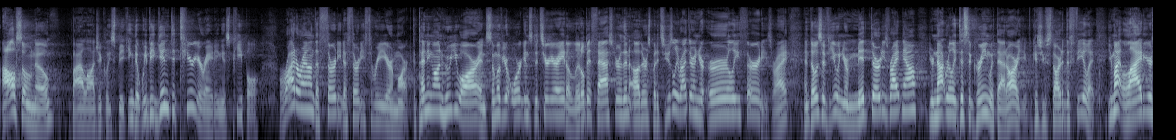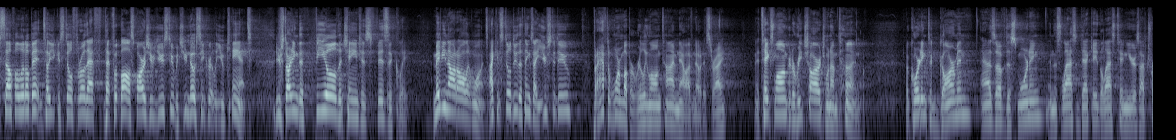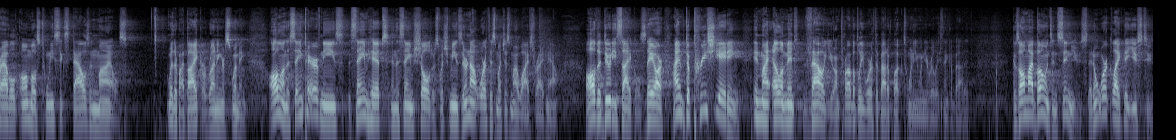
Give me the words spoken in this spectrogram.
I also know, biologically speaking, that we begin deteriorating as people right around the 30 to 33 year mark, depending on who you are. And some of your organs deteriorate a little bit faster than others, but it's usually right there in your early 30s, right? And those of you in your mid 30s right now, you're not really disagreeing with that, are you? Because you started to feel it. You might lie to yourself a little bit until you can still throw that, that football as far as you used to, but you know secretly you can't. You're starting to feel the changes physically. Maybe not all at once. I can still do the things I used to do, but I have to warm up a really long time now, I've noticed, right? And it takes longer to recharge when I'm done. According to Garmin, as of this morning, in this last decade, the last 10 years, I've traveled almost 26,000 miles, whether by bike or running or swimming, all on the same pair of knees, the same hips, and the same shoulders, which means they're not worth as much as my wife's right now. All the duty cycles, they are, I am depreciating in my element value. I'm probably worth about a buck 20 when you really think about it. Because all my bones and sinews, they don't work like they used to.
